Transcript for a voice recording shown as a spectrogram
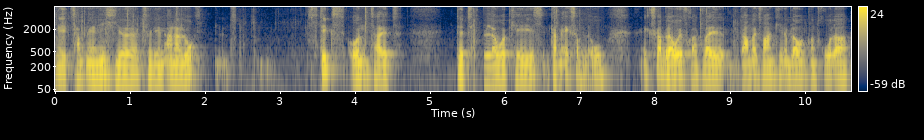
nee Thumbnail nicht hier, zu den Analog Sticks und halt das blaue Case. Ich habe extra blau, extra blau gefragt, weil damals waren keine blauen Controller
